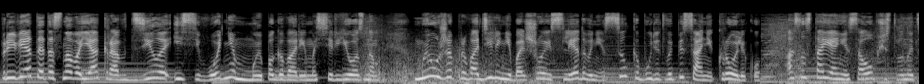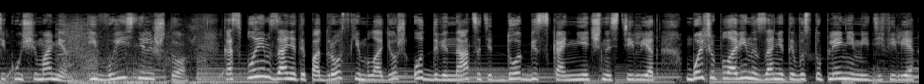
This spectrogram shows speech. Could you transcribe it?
Привет, это снова я, Крафтзила, и сегодня мы поговорим о серьезном. Мы уже проводили небольшое исследование, ссылка будет в описании к ролику, о состоянии сообщества на текущий момент, и выяснили, что косплеем заняты подростки и молодежь от 12 до бесконечности лет. Больше половины заняты выступлениями и дефиле,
